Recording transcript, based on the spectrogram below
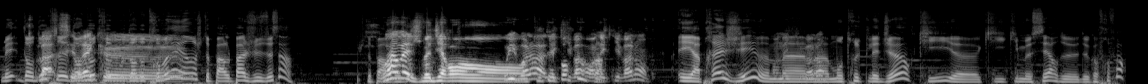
Mais dans Bah, d'autres c'est dans vrai d'autres que- dans d'autres monnaies, hein, je te parle pas juste de ça. Je te parle Ouais, ouais, d'autres- je veux dire en. Oui, voilà, tout est pour l'équiva- tout, en quoi. équivalent. Et après j'ai euh, ma- équivalent. ma- mon truc Ledger qui, euh, qui, qui me sert de, de coffre-fort.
